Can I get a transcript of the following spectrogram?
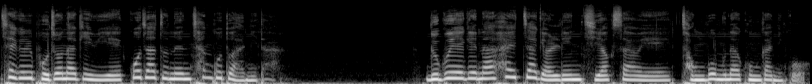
책을 보존하기 위해 꽂아두는 창고도 아니다. 누구에게나 활짝 열린 지역사회의 정보문화 공간이고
